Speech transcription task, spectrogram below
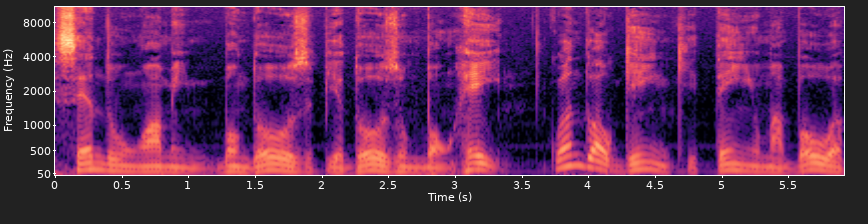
sendo um homem bondoso, piedoso, um bom rei, quando alguém que tem uma boa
